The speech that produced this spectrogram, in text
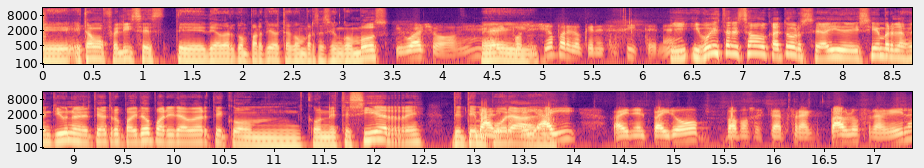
Eh, estamos felices de, haber compartido esta conversación con vos. Igual yo, ¿eh? a disposición para lo que necesiten. ¿eh? Y, voy a estar el sábado 14, ahí de diciembre a las 21 en el Teatro Pairó para ir a verte con, con este cierre de temporada. ahí, en el Pairó vamos a estar Pablo Fraguela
